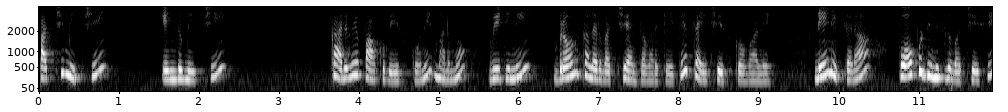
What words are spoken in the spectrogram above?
పచ్చిమిర్చి ఎండుమిర్చి కరివేపాకు వేసుకొని మనము వీటిని బ్రౌన్ కలర్ వచ్చేంత వరకు అయితే ఫ్రై చేసుకోవాలి. నేను ఇక్కడ పోపు దినుసులు వచ్చేసి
